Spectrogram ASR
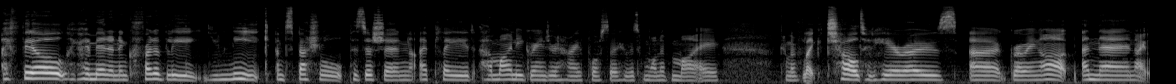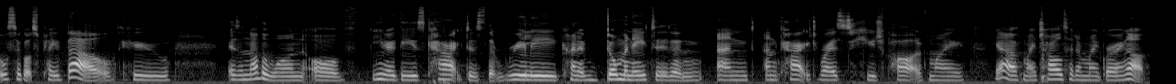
I feel like I'm in an incredibly unique and special position. I played Hermione Granger in Harry Potter, who was one of my kind of like childhood heroes uh, growing up. And then I also got to play Belle, who is another one of you know these characters that really kind of dominated and and and characterized a huge part of my yeah of my childhood and my growing up.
